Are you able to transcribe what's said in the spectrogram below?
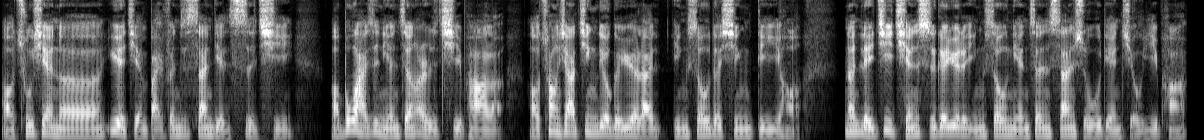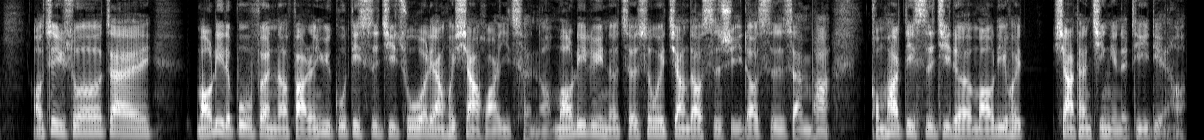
哦出现了月减百分之三点四七啊，不过还是年增二十七趴了，哦创下近六个月来营收的新低哈。那累计前十个月的营收年增三十五点九一趴。哦，至于说在毛利的部分呢，法人预估第四季出货量会下滑一成哦，毛利率呢则是会降到四十一到四十三趴，恐怕第四季的毛利会下探今年的低点哈。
